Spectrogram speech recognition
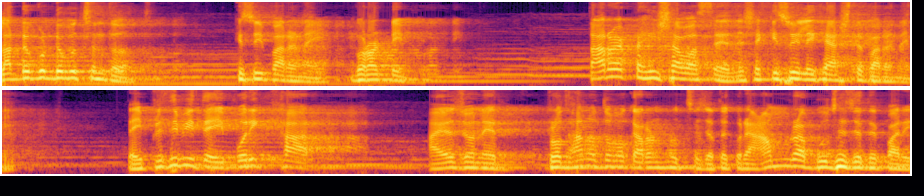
লাড্ডু গুড্ডু বুঝছেন তো? কিছুই পারে নাই, ঘোড়ার ডিম। তারও একটা হিসাব আছে যে সে কিছুই লিখে আসতে পারে নাই। তাই পৃথিবীতে এই পরীক্ষার আয়োজনের প্রধানতম কারণ হচ্ছে যাতে করে আমরা বুঝে যেতে পারি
